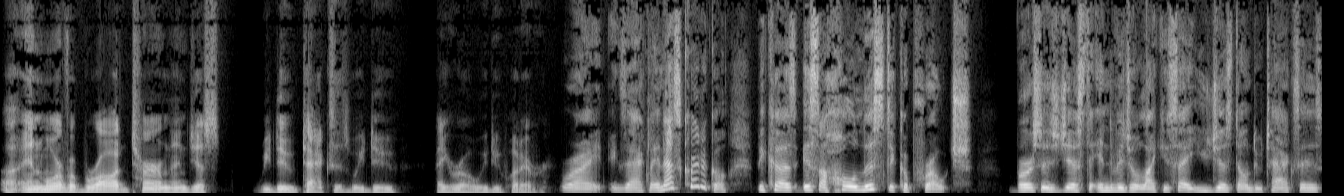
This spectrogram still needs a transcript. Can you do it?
uh, in more of a broad term than just we do taxes, we do payroll, we do whatever. Right, exactly. And that's critical because it's a holistic approach versus just the individual. Like you say, you just don't do taxes,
